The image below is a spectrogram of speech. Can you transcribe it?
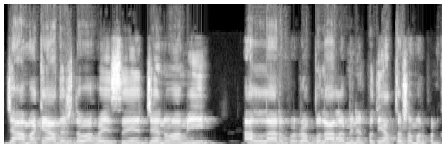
যে আমাকে আদেশ দেওয়া হয়েছে যেন আমি আল্লাহর রব্বুল আলমিনের প্রতি আত্মসমর্পণ করি।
